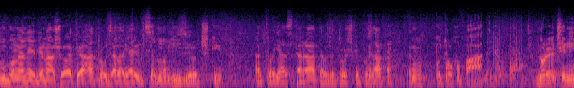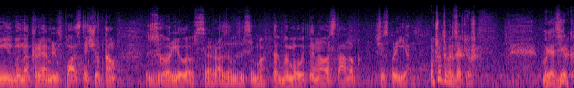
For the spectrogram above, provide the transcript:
Бо на небі нашого театру загоряються нові зірочки, а твоя стара та вже трошки позата м, потроху падає. До речі, не міг би на Кремль впасти, щоб там згоріло все разом з усіма. Так би мовити, наостанок щось приємне. От що ти верзеш, Льоша? Моя зірка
